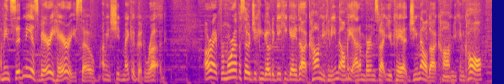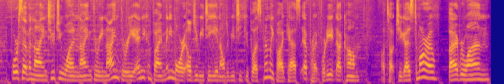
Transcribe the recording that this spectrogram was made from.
I mean, Sydney is very hairy, so I mean, she'd make a good rug. All right, for more episodes, you can go to geekygay.com. You can email me, adamburns.uk at gmail.com. You can call 479 221 9393, and you can find many more LGBT and LGBTQ plus friendly podcasts at pride48.com. I'll talk to you guys tomorrow. Bye, everyone.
